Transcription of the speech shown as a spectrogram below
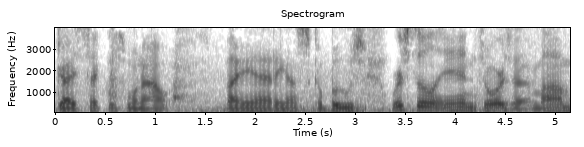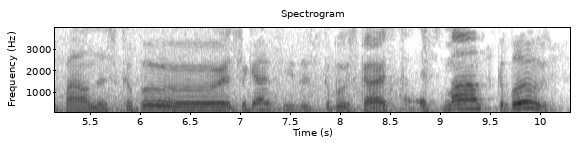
Guys, check this one out. Badass caboose. We're still in Georgia. Mom found this caboose. We gotta see this caboose, guys. It's mom's caboose.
